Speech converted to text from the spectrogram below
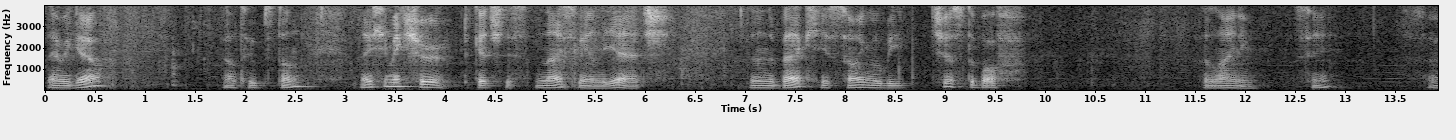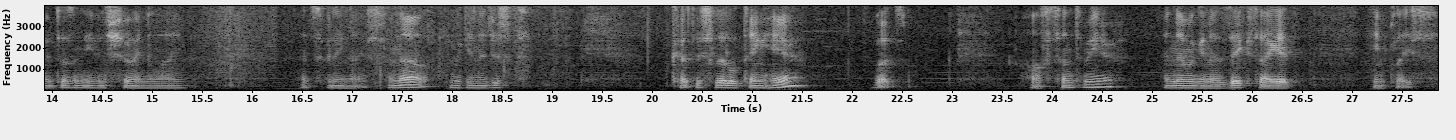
There we go. Belt tube's done. Now if you make sure to catch this nicely on the edge, then in the back his sewing will be just above the lining, see? So it doesn't even show in the line. That's really nice. So now we're gonna just cut this little thing here, but half centimeter, and then we're gonna zigzag it in place.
